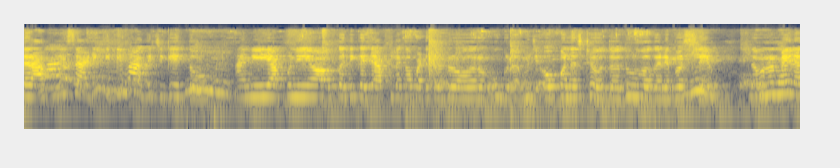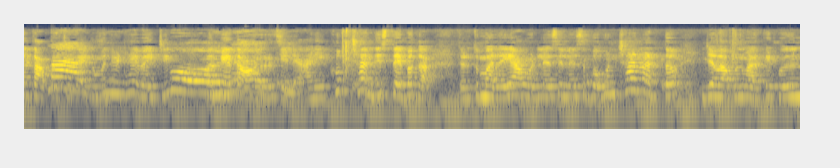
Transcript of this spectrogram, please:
तर आपली साडी किती महागाची घेतो? आणि आपण कधी कधी आपल्या कपाटाचं ड्रॉवर उघड म्हणजे ओपनच ठेवतो धूळ वगैरे बसते. तर म्हणून मी ना कापडाच्या बॅगमध्ये ठेवायची. पण मी आता ऑर्डर केल्या. आणि खूप छान दिसतंय बघा. तर तुम्हालाही आवडलं असेल असं बघून छान वाटतं. जेव्हा आपण मार्केटमधून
